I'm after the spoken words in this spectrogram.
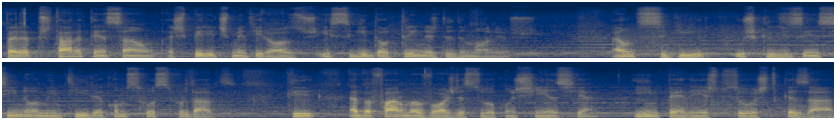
para prestar atenção a espíritos mentirosos e seguir doutrinas de demónios. Hão de seguir os que lhes ensinam a mentira como se fosse verdade, que abafaram a voz da sua consciência e impedem as pessoas de casar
